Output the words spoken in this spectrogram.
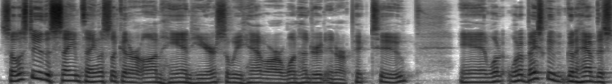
so let's do the same thing. Let's look at our on hand here. So we have our 100 in our pick two. And what, what I'm basically going to have this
